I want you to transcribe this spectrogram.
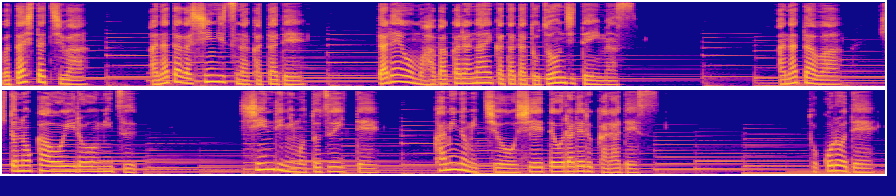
私たちはあなたが真実な方で誰をもはばからない方だと存じています。あなたは人の顔色を見ず真理に基づいて神の道を教えておられるからです。ところで、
